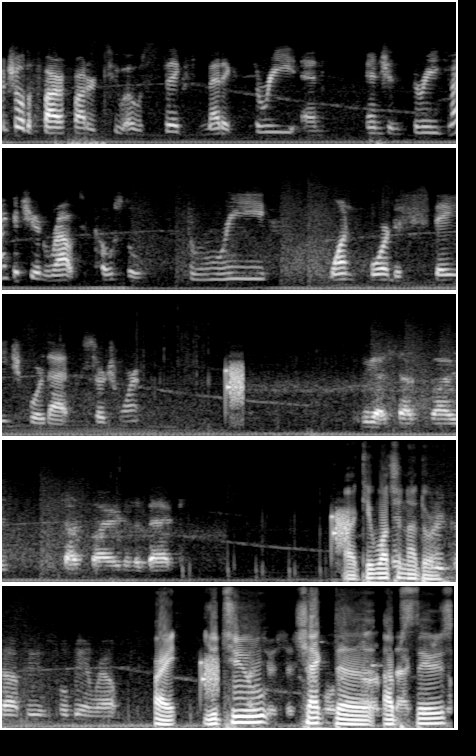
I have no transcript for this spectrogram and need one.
Control to firefighter 206, medic 3, and engine 3. Can I get you en route to coastal 314 to stage for that search warrant? We got shots fired. Shots fired in the back. All right, keep watching that door. Three copies. We'll be en route. All right, you two check the upstairs.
